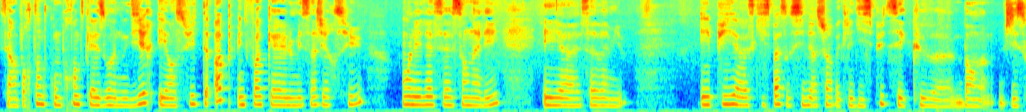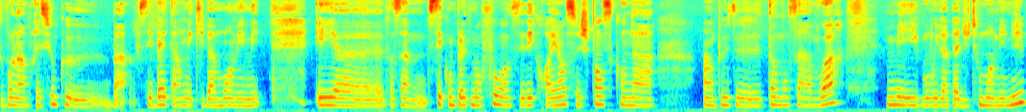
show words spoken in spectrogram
c'est important de comprendre ce qu'elles ont à nous dire. Et ensuite, hop, une fois que le message est reçu, on les laisse s'en aller et euh, ça va mieux. Et puis, euh, ce qui se passe aussi, bien sûr, avec les disputes, c'est que ben, j'ai souvent l'impression que bah, c'est bête, hein, mais qu'il va moins m'aimer. Et c'est complètement faux, hein. c'est des croyances, je pense qu'on a un peu de tendance à avoir. Mais bon, il va pas du tout moins m'aimer.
